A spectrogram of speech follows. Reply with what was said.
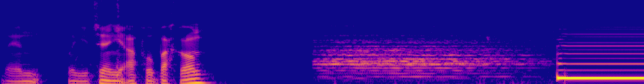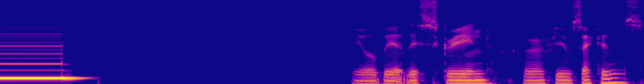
Then when you turn your Apple back on, you'll be at this screen for a few seconds.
